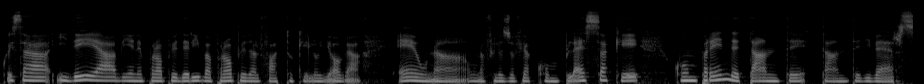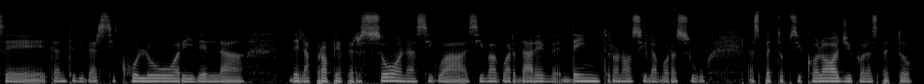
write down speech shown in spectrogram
questa idea viene proprio, deriva proprio dal fatto che lo yoga è una, una filosofia complessa che comprende tante, tante diverse, tanti diversi colori della, della propria persona, si, gua, si, va a guardare dentro, no? si lavora sull'aspetto psicologico, l'aspetto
